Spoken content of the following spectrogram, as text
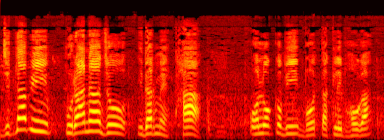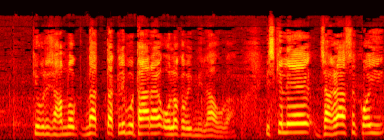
जितना भी पुराना जो इधर में था, वो लोग को भी बहुत तकलीफ़ होगा। क्योंकि हम लोग इतना तकलीफ़ उठा रहा है, वो लोग को भी मिला होगा। इसके लिए झगड़ा से कोई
